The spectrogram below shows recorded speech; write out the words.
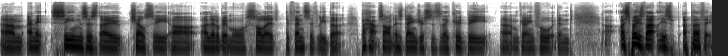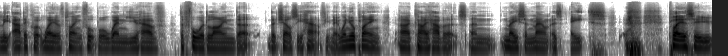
Um, and it seems as though Chelsea are a little bit more solid defensively, but perhaps aren't as dangerous as they could be um, going forward. And I suppose that is a perfectly adequate way of playing football when you have the forward line that that Chelsea have. You know, when you're playing uh, Kai Havertz and Mason Mount as eights, players who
